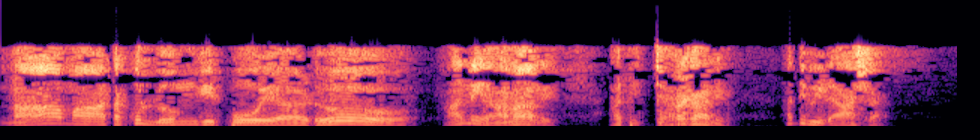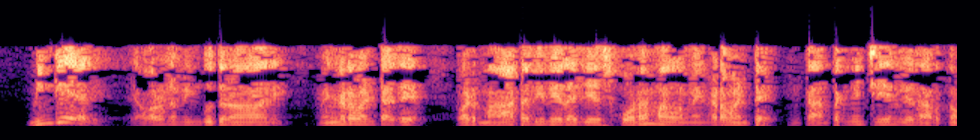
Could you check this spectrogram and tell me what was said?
నా మాటకు లొంగిపోయాడు అని అనాలి. అది జరగాలి. అది వీడి ఆశ. మింగేయాలి. ఎవరన్నా మింగుతున్నా అని. మింగడం అంటే అదే. వాడి మాట వినేలా చేసుకోవడం మనల్ని మింగడం అంటే. ఇంకా అంతకుమించి ఏం లేదు అర్థం.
